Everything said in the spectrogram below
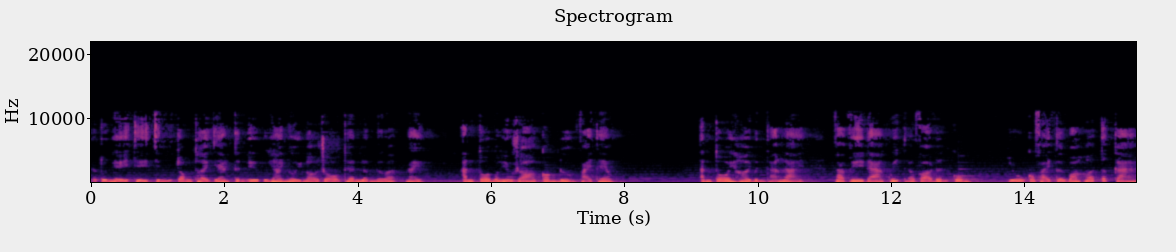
Theo tôi nghĩ thì chính trong thời gian tình yêu của hai người nở rộ thêm lần nữa này, anh tôi mới hiểu rõ con đường phải theo. Anh tôi hơi bình thản lại và vì đã quyết theo vợ đến cùng, dù có phải từ bỏ hết tất cả,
